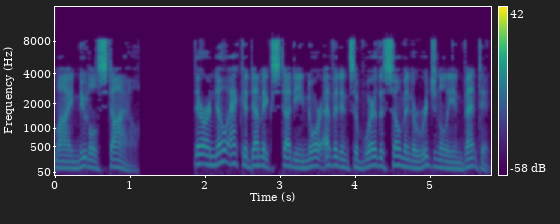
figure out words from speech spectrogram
mai noodles style. There are no academic study nor evidence of where the somen originally invented.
